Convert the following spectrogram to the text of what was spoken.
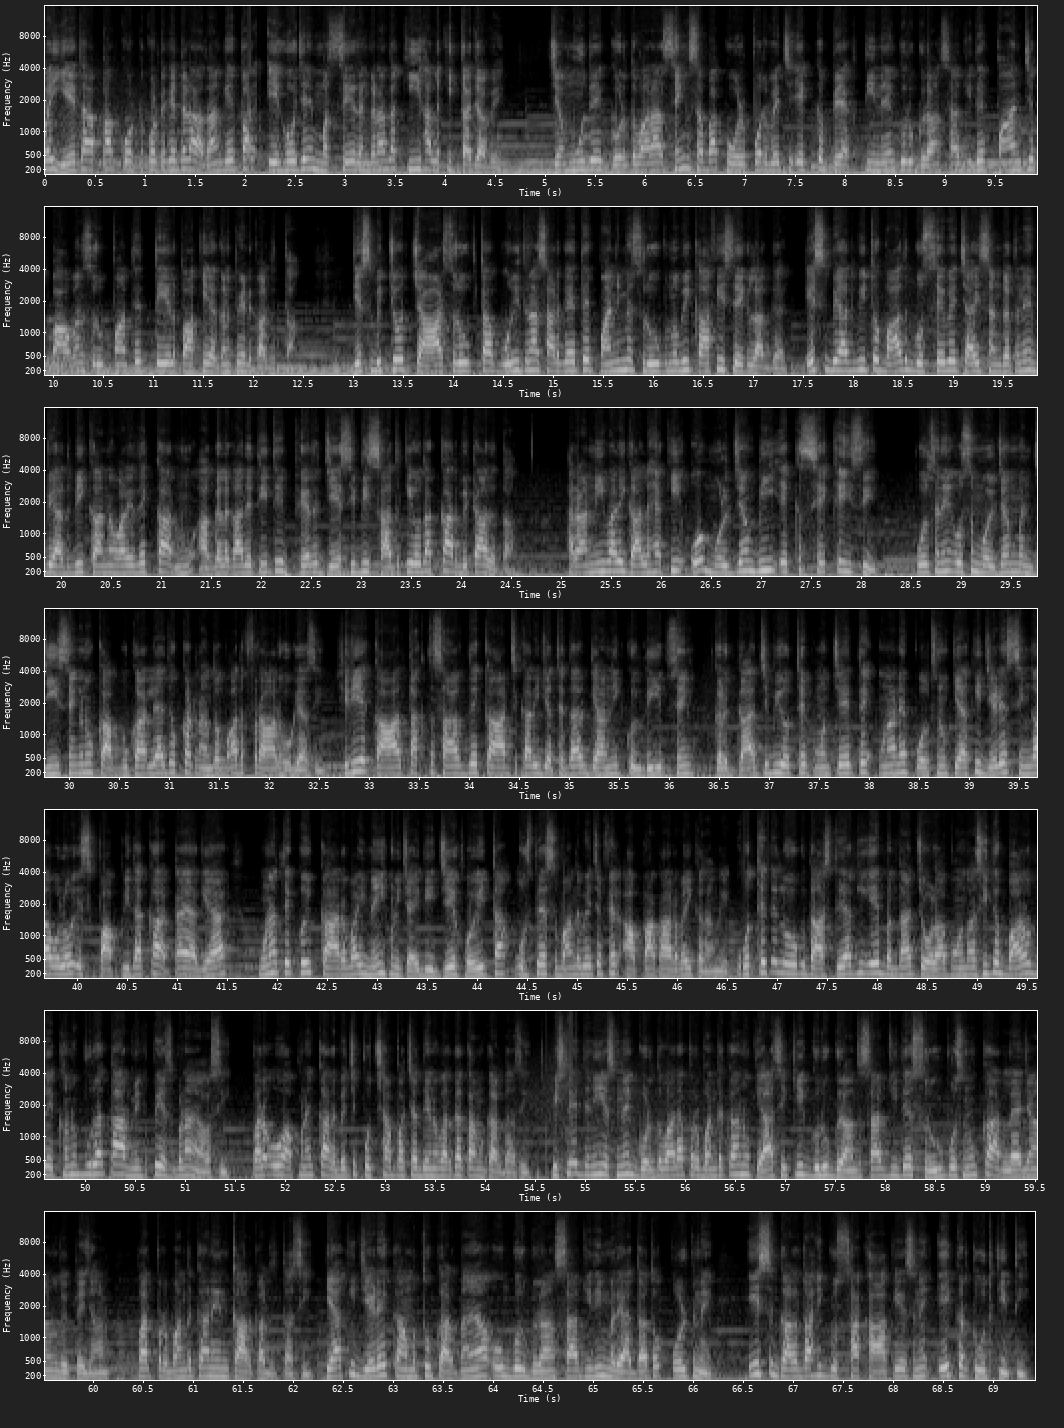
ਭਈਏ ਤਾਂ ਆਪਾਂ ਕੁੱਟ-ਕੁੱਟ ਕੇ ਦੜਾ ਦਾਂਗੇ, ਪਰ ਇਹੋ ਜਿਹੇ ਮੱਸੇ ਰੰਗਣਾ ਦਾ ਕੀ ਹੱਲ ਕੀਤਾ ਜਾਵੇ? ਜੰਮੂ ਦੇ ਗੁਰਦੁਆਰਾ ਸਿੰਘ ਸਭਾ ਕੋਲਪੁਰ ਵਿੱਚ ਇੱਕ ਵਿਅਕਤੀ ਨੇ ਗੁਰੂ ਗ੍ਰੰਥ ਸਾਹਿਬ ਜੀ ਦੇ ਪੰਜ ਪਾਵਨ ਸਰੂਪਾਂ ਤੇ ਤੇਲ ਪਾ ਕੇ ਅਗਨ ਭੇਟ ਕਰ ਦਿੱਤਾ। ਜਿਸ ਵਿੱਚੋਂ ਚਾਰ ਸਰੂਪ ਤਾਂ ਪੂਰੀ ਤਰ੍ਹਾਂ ਸੜ ਗਏ ਤੇ ਪੰਜਵੇਂ ਸਰੂਪ ਨੂੰ ਵੀ ਕਾਫੀ ਸੇਕ ਲੱਗ ਗਏ। ਇਸ ਬੇਅਦਬੀ ਤੋਂ ਬਾਅਦ ਗੁੱਸੇ ਵਿੱਚ ਆਈ ਸੰਗਤ ਨੇ ਬੇਅਦਬੀ ਕਰਨ ਵਾਲੇ ਦੇ ਘਰ ਨੂੰ ਅੱਗ ਲਗਾ ਦਿੱਤੀ ਤੇ ਫਿਰ ਜੀਸੀਬੀ ਸੱਦ ਕੇ ਉਹਦਾ ਘਰ ਵੀ ਢਾਹ ਦਿੱਤਾ। ਹੈਰਾਨੀ ਵਾਲੀ ਗੱਲ ਹੈ ਕਿ ਉਹ ਮੁਲਜ਼ਮ ਵੀ ਇੱਕ ਸਿੱਖ ਹੀ ਸੀ। ਪੁਲਿਸ ਨੇ ਉਸ ਮੁਲਜ਼ਮ ਮਨਜੀਤ ਸਿੰਘ ਨੂੰ ਕਾਬੂ ਕਰ ਲਿਆ, ਜੋ ਘਟਨਾ ਤੋਂ ਬਾਅਦ ਫਰਾਰ ਹੋ ਗਿਆ ਸੀ। ਸ਼੍ਰੀ ਅਕਾਲ ਤਖਤ ਸਾਹਿਬ ਦੇ ਕਾਰਜਕਾਰੀ ਜਥੇਦਾਰ ਗਿਆਨੀ ਕੁਲਦੀਪ ਸਿੰਘ ਗੜਗੱਜ ਵੀ ਉੱਥੇ ਪਹੁੰਚੇ ਤੇ ਉਹਨਾਂ ਨੇ ਪੁਲਿਸ ਨੂੰ ਕਿਹਾ ਕਿ ਜਿਹੜੇ ਸਿੰਘਾਂ ਵੱਲੋਂ ਇਸ ਪਾਪੀ ਦਾ ਘਰ ਢਾਇਆ ਗਿਆ, ਉਹਨਾਂ ਤੇ ਕੋਈ ਕਾਰਵਾਈ ਨਹੀਂ ਹੋਣੀ ਚਾਹੀਦੀ। ਜੇ ਹੋਈ ਤਾਂ ਉਸ ਦੇ ਸਬੰਧ ਵਿੱਚ ਫਿਰ ਆਪਾਂ ਕਾਰਵਾਈ ਕਰਾਂਗੇ। ਉੱਥੇ ਤੇ ਲੋਕ ਦੱਸਦੇ ਆ ਕਿ ਇਹ ਬੰਦਾ ਚੋਲਾ ਪਾਉਂਦਾ ਸੀ ਤੇ ਬਾਹਰੋਂ ਦੇਖਣ ਨੂੰ ਪੂਰਾ ਧਾਰਮਿਕ ਭੇਸ ਬਣਾਇਆ ਹੋਇਆ ਸੀ। ਪਰ ਉਹ ਆਪਣੇ ਘਰ ਵਿੱਚ ਪੁੱਛਾ ਪੱਛਾ ਦੇਣ ਵਰਗਾ ਕੰਮ ਕਰਦਾ ਸੀ। ਪਿਛਲੇ ਦਿਨੀ ਇਸਨੇ ਗੁਰਦੁਆਰਾ ਪ੍ਰਬੰਧਕਾਂ ਨੂੰ ਕਿਹਾ ਸੀ ਕਿ ਗੁਰੂ ਗ੍ਰੰਥ ਸਾਹਿਬ ਜੀ ਦੇ ਸਰੂਪ ਉਸ ਨੂੰ ਘਰ ਲੈ ਜਾਣ ਨੂੰ ਦਿੱਤੇ ਜਾਣ, ਪਰ ਪ੍ਰਬੰਧਕਾਂ ਨੇ ਇਨਕਾਰ ਕਰ ਦਿੱਤਾ ਸੀ। ਕਿਹਾ ਕਿ ਜਿਹੜੇ ਕੰਮ ਤੂੰ ਕਰਦਾ ਆ, ਉਹ ਗੁਰੂ ਗ੍ਰੰਥ ਸਾਹਿਬ ਜੀ ਦੀ ਮਰਿਆਦਾ ਤੋਂ ਉਲਟ ਨੇ। ਇਸ ਗੱਲ ਦਾ ਹੀ ਗੁੱਸਾ ਖਾ ਕੇ ਇਸਨੇ ਇਹ ਕਰਤੂਤ ਕੀਤੀ।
